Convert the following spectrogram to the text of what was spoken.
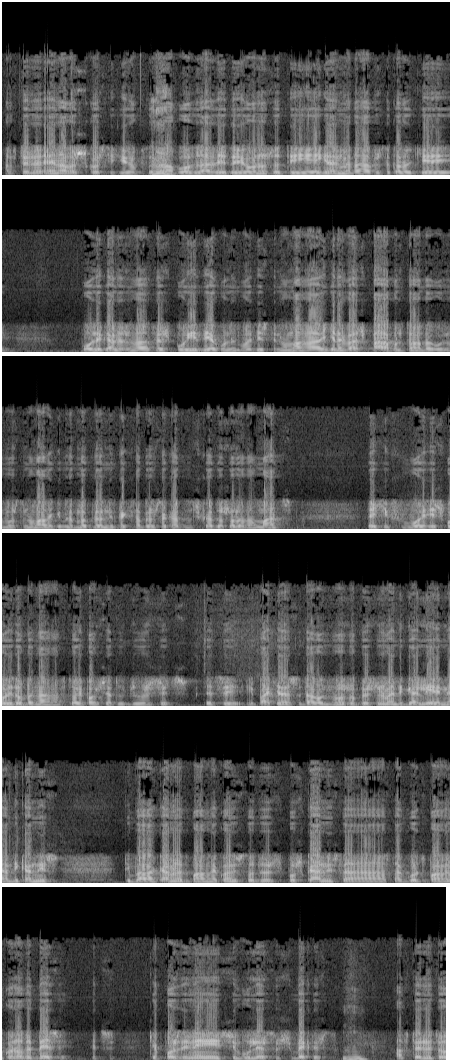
αυτό είναι ένα βασικό στοιχείο που θέλω Ναι. να πω. Δηλαδή το γεγονός ότι έγιναν μεταγραφές το καλοκαίρι, πολύ καλές μεταγραφές που ήδη έχουν βοηθήσει την ομάδα, έχει ανεβάσει πάρα πολύ τον ανταγωνισμό στην ομάδα και βλέπουμε πλέον οι παίκτες να παίρνουν στο 100% σε όλα τα μάτς. Έχει βοηθήσει πολύ τον Μπερνάρ αυτό, η παρουσία του Τζούρισιτς. Έτσι. Υπάρχει ένας ανταγωνισμός ο οποίος είναι με την καλή έννοια. Αν δει κανείς την παρακάμερα του Παναναϊκού, αν δεις τον Τζούρισιτς πώς κάνει στα, στα γκολ του Παναναϊκού ενώ δεν παίζει. Έτσι. Και πώς δίνει συμβουλές στους συμπαίκτες του. Αυτό είναι το,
